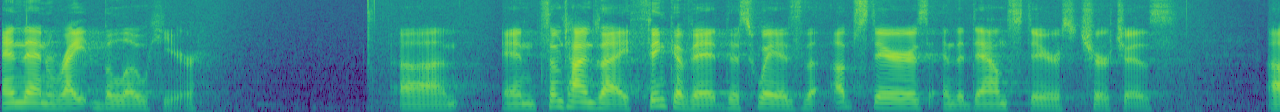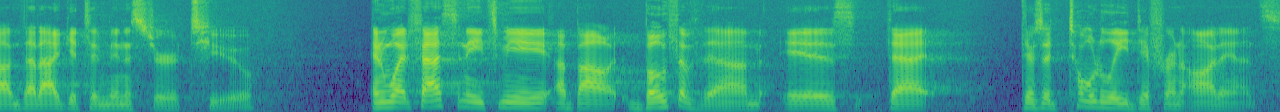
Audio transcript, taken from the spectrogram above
and then right below here. Um, and sometimes I think of it this way as the upstairs and the downstairs churches um, that I get to minister to. And what fascinates me about both of them is that there's a totally different audience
